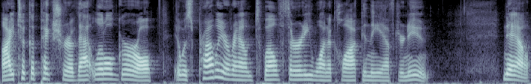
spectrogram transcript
I took a picture of that little girl, it was probably around 12:30, 1 o'clock in the afternoon. Now,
